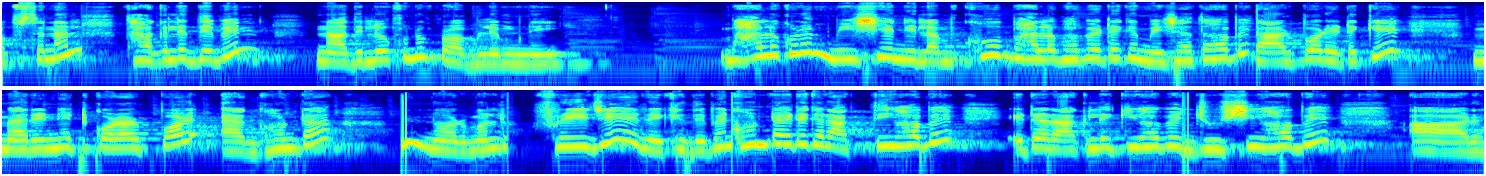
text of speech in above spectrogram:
অপশনাল থাকলে দেবেন, না দিলেও কোনো প্রবলেম নেই। ভালো করে মিশিয়ে নিলাম। খুব ভালোভাবে এটাকে মেশাতে হবে। তারপর এটাকে ম্যারিনেট করার পর এক ঘণ্টা নর্মাল ফ্রিজে রেখে দেবেন। ঘণ্টা এটাকে রাখতেই হবে। এটা রাখলে কি হবে? জুসি হবে। আর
